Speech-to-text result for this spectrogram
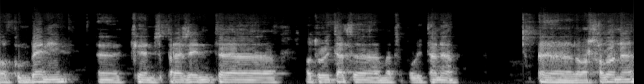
al conveni eh, que ens presenta l'autoritat metropolitana de Barcelona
